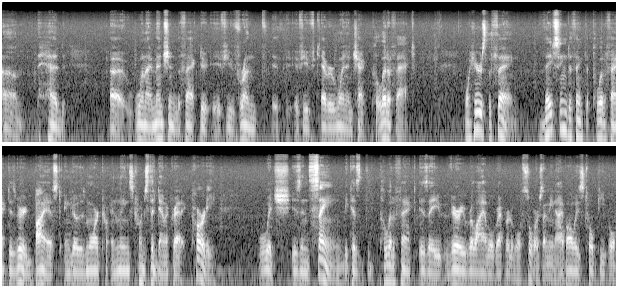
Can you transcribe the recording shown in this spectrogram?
um, had uh, when I mentioned the fact that if you've run if, if you've ever went and checked PolitiFact, well, here's the thing. They seem to think that PolitiFact is very biased and goes more to- and leans towards the Democratic Party, which is insane because PolitiFact is a very reliable, reputable source. I mean, I've always told people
